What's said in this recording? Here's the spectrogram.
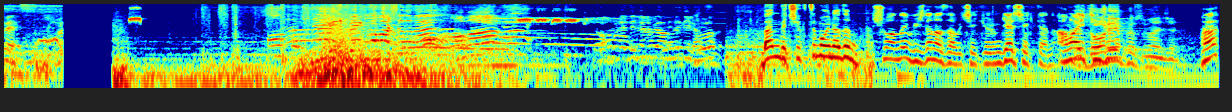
Evet. Bir fake'le başladım ha. Ama kabul edilir bir hamle değil bu. Ben de çıktım oynadım. Şu anda vicdan azabı çekiyorum gerçekten. Ama ikinci... Doğru yapıyorsun bence. Ha?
